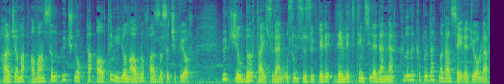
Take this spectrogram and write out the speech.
harcama avansın 3.6 milyon avro fazlası çıkıyor. 3 yıl 4 ay süren usulsüzlükleri devleti temsil edenler kılını kıpırdatmadan seyrediyorlar.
